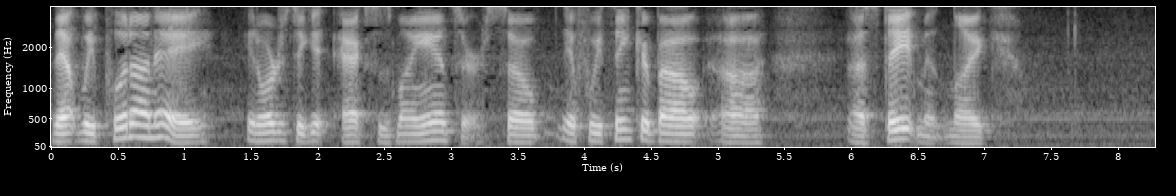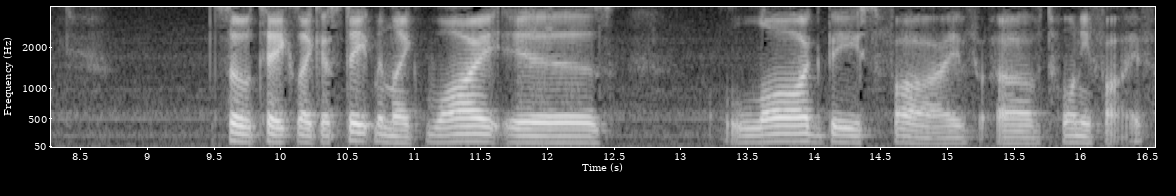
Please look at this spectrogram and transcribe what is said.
that we put on a in order to get x as my answer. So if we think about uh, a statement like so take like a statement like y is log base 5 of 25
